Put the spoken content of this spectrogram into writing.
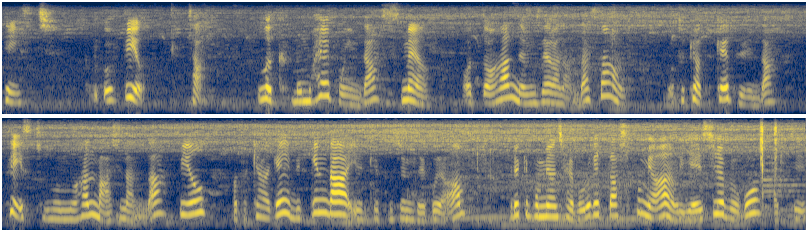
taste, 그리고 feel. 자, look, 뭐뭐해 보인다. smell, 어떠한 냄새가 난다. sound, 어떻게 어떻게 들린다. Taste, 뭐뭐한 맛이 난다. feel, 어떻게 하게 느낀다. 이렇게 보시면 되고요. 이렇게 보면 잘 모르겠다 싶으면 우리 예시를 보고 같이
